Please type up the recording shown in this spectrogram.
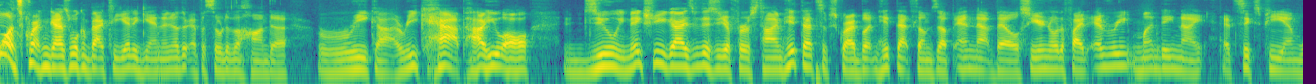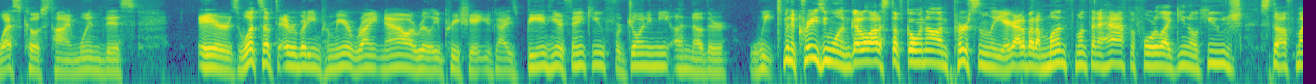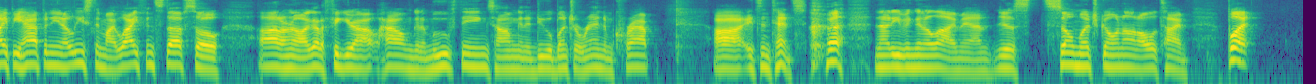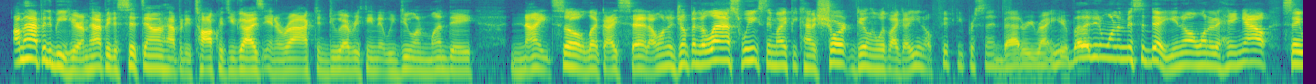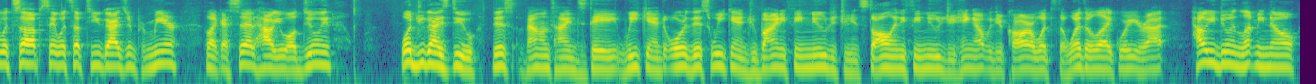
What's cracking, guys? Welcome back to yet again another episode of the Honda Rika Recap. How you all doing? Make sure you guys, if this is your first time, hit that subscribe button, hit that thumbs up, and that bell so you're notified every Monday night at 6 p.m. West Coast time when this airs. What's up to everybody in Premiere right now? I really appreciate you guys being here. Thank you for joining me another week. It's been a crazy one. Got a lot of stuff going on personally. I got about a month, month and a half before like, you know, huge stuff might be happening, at least in my life and stuff. So I don't know. I got to figure out how I'm going to move things, how I'm going to do a bunch of random crap. Uh, it's intense. Not even going to lie, man. Just so much going on all the time. But I'm happy to be here. I'm happy to sit down, happy to talk with you guys, interact, and do everything that we do on Monday night. So, like I said, I want to jump into last week's. They might be kind of short, dealing with like a, you know, 50% battery right here, but I didn't want to miss a day. You know, I wanted to hang out, say what's up, say what's up to you guys in Premiere. Like I said, how you all doing? What'd you guys do this Valentine's Day weekend or this weekend? Did you buy anything new? Did you install anything new? Did you hang out with your car? What's the weather like? Where you're at? How are you doing? Let me know.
